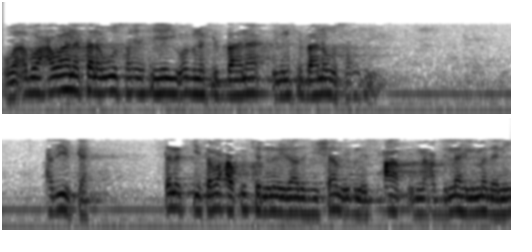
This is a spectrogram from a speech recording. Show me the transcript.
wa abu cawaanatana wuu saxiixiyey wabnu xibbaana ibnu xibbaana wuu saxiixiyey. Xadiidka sanadkiisa waxaa ku jira in la yihahdo hishaam ibnu isxaaq ibnu cabdillahi almadani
